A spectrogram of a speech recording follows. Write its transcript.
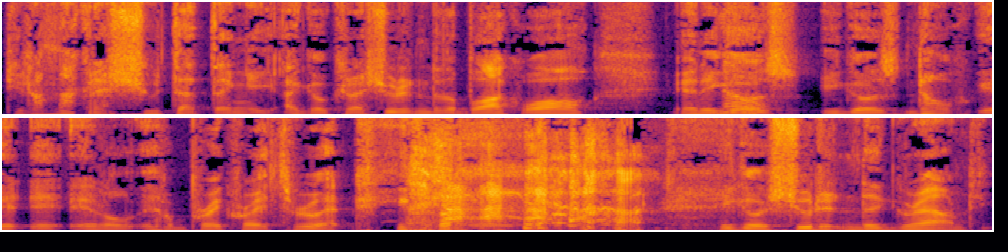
Dude, I'm not going to shoot that thing. I go, can I shoot it into the block wall? And he goes, he goes, no, it, it, it'll it'll break right through it. he goes, shoot it into the ground.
